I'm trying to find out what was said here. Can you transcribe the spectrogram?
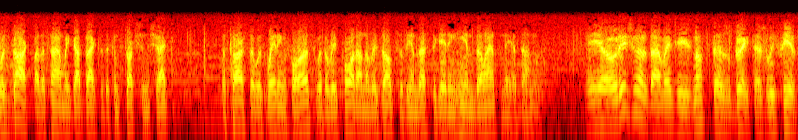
Was dark by the time we got back to the construction shack. Matarsa was waiting for us with a report on the results of the investigating he and Bill Anthony had done. The original damage is not as great as we feared,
